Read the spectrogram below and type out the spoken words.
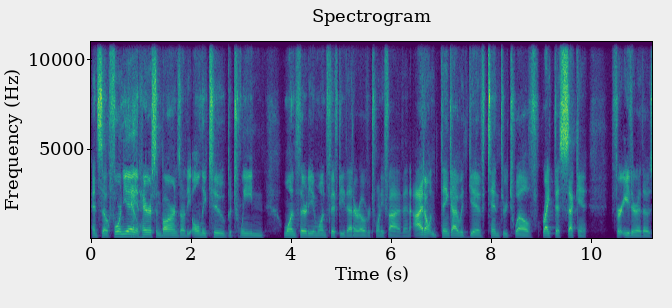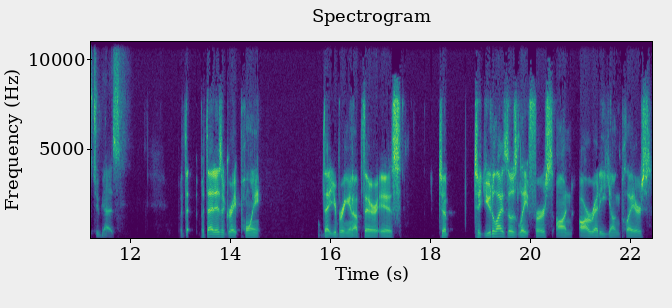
and so Fournier yep. and Harrison Barnes are the only two between 130 and 150 that are over 25, and I don't think I would give 10 through 12 right this second for either of those two guys. But th- but that is a great point that you're bringing up. There is to to utilize those late firsts on already young players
